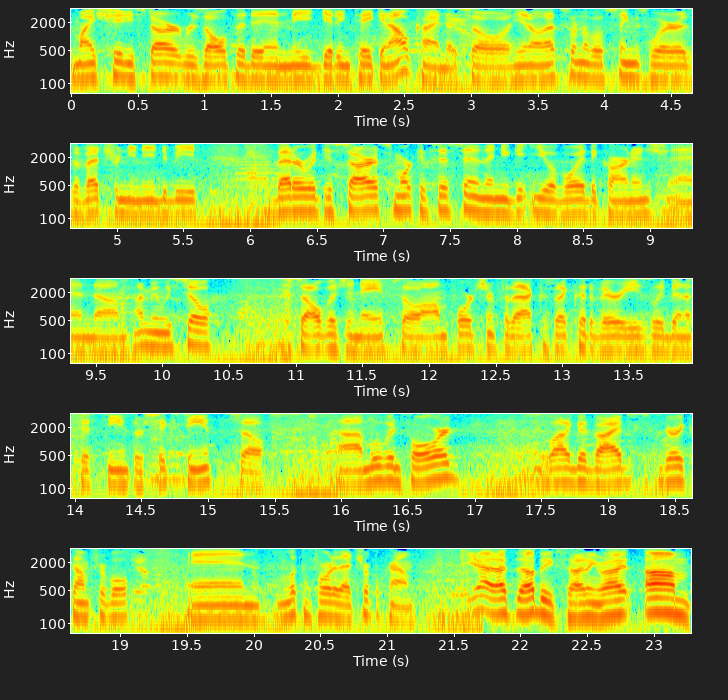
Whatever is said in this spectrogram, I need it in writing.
my shitty start resulted in me getting taken out, kind of. So you know that's one of those things where, as a veteran, you need to be better with your starts, more consistent, and then you get you avoid the carnage. And um, I mean, we still salvaged an eighth, so I'm fortunate for that because I could have very easily been a 15th or 16th. So uh, moving forward, a lot of good vibes, very comfortable, and I'm looking forward to that triple crown. Yeah, that, that'll be exciting, right? Um,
